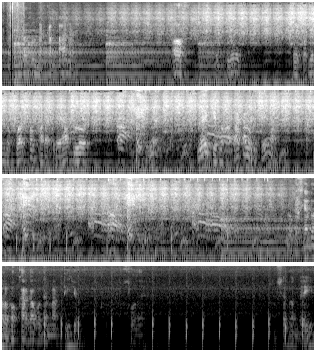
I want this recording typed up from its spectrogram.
Está sonando unas campanas. Oh, estuve recogiendo cuerpos para crearlos. que nos ataca lo que sea. no lo hemos cargado con el martillo. Joder. No sé dónde ir.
